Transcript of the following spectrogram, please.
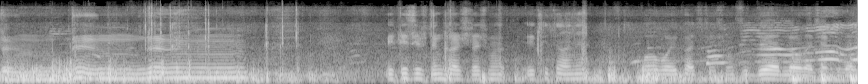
Dın, dın. İki çiftin karşılaşma, iki tane boy karşılaşması düello olacak birazdan.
